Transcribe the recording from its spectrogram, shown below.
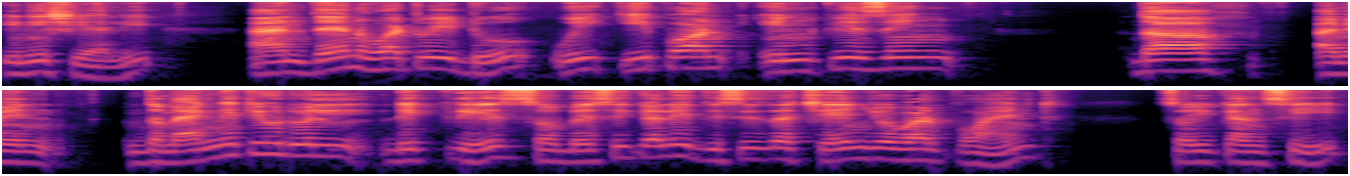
initially and then what we do we keep on increasing the I mean the magnitude will decrease. So basically this is the changeover point. So you can see.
